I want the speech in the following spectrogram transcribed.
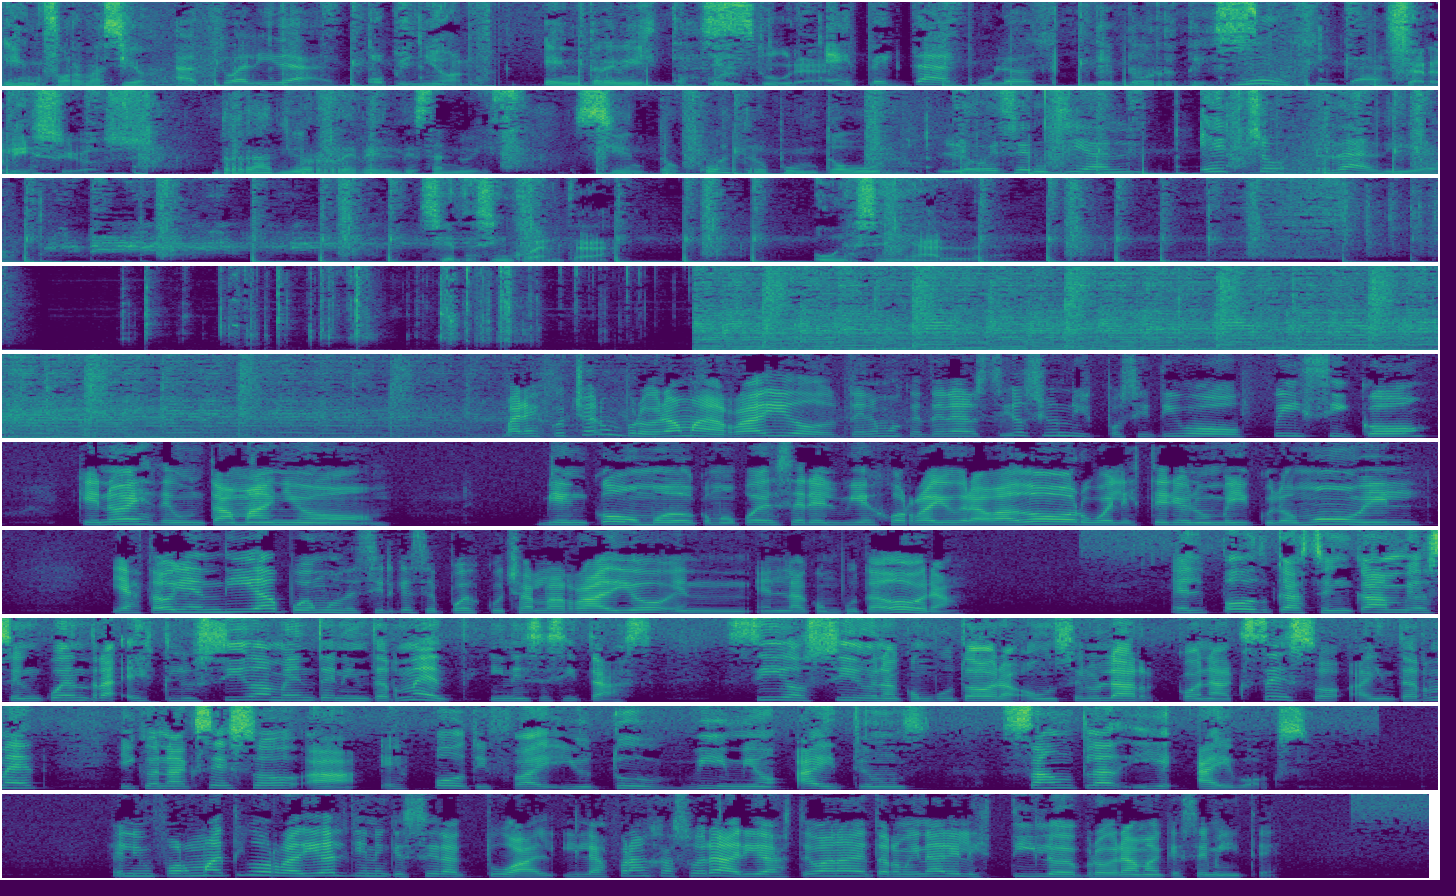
Información, Actualidad, Opinión. entrevistas, Cultura. espectáculos, deportes. música. Servicios. Radio Rebelde San Luis, 104.1. Lo esencial, hecho radio. 750. Una señal. Escuchar un programa de radio tenemos que tener sí o sí un dispositivo físico que no es de un tamaño bien cómodo, como puede ser el viejo radio grabador o el estéreo en un vehículo móvil. Y hasta hoy en día podemos decir que se puede escuchar la radio en, en la computadora. El podcast, en cambio, se encuentra exclusivamente en Internet y necesitas sí o sí una computadora o un celular con acceso a Internet y con acceso a Spotify, YouTube, Vimeo, iTunes, SoundCloud y iBox. El informativo radial tiene que ser actual y las franjas horarias te van a determinar el estilo de programa que se emite.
